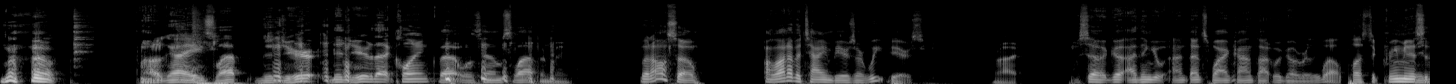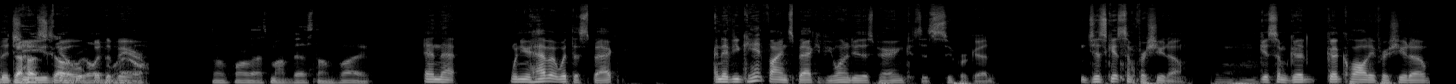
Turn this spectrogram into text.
Oh, okay, he slapped. Did you hear? Did you hear that clink? That was him slapping me. But also, a lot of Italian beers are wheat beers. Right. So it go, I think it, that's why I kind of thought it would go really well. Plus the creaminess of the cheese go, really with the beer. So far, that's my best on plate. and that when you have it with the speck, and if you can't find speck, if you want to do this pairing because it's super good, just get some prosciutto. Get some good good quality prosciutto,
